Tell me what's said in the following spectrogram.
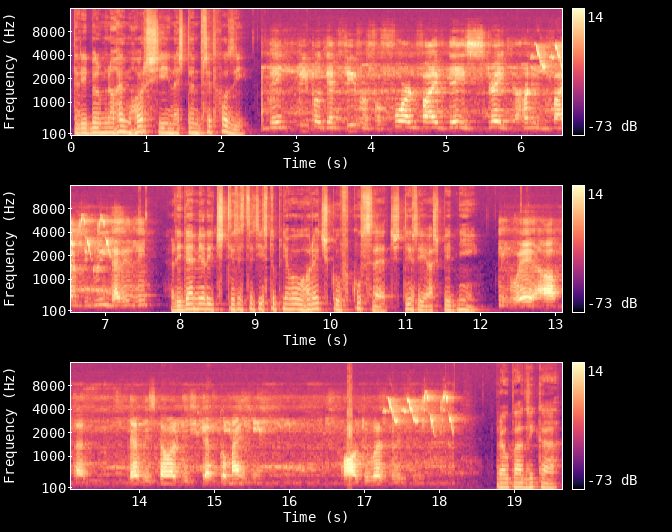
který byl mnohem horší než ten předchozí. It made people get fever for four and five days straight, 105 degrees. That is Lidé měli 40 stupňovou horečku v kuse 4 až 5 dní. Prabhupád říká,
